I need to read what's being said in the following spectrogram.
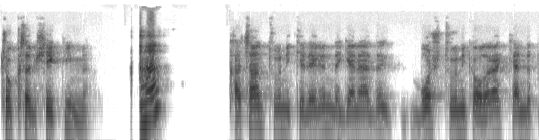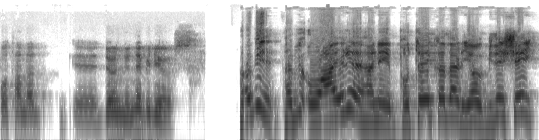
Çok kısa bir şey ekleyeyim mi? Aha. Kaçan turnikelerin de genelde boş turnike olarak kendi potanda e, döndüğünü biliyoruz. Tabii tabii o ayrı hani potaya kadar ya bir de şey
